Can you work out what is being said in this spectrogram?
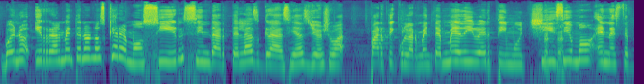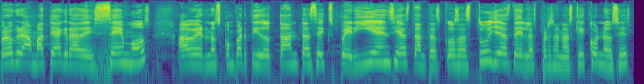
Bueno, y realmente no nos queremos ir sin darte las gracias, Joshua. Particularmente me divertí muchísimo en este programa. Te agradecemos habernos compartido tantas experiencias, tantas cosas tuyas de las personas que conoces.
